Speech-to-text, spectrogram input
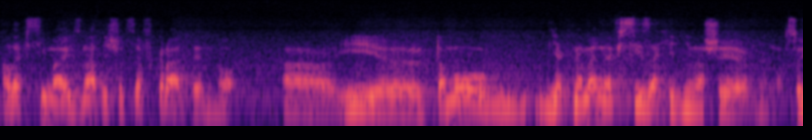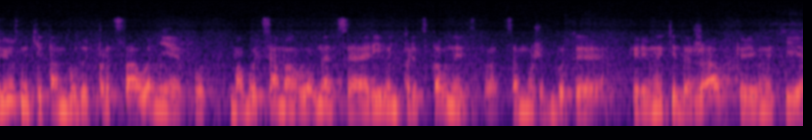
але всі мають знати, що це вкрадено. І е, тому, як на мене, всі західні наші союзники там будуть представлені. От, мабуть, саме головне це рівень представництва. Це можуть бути керівники держав, керівники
